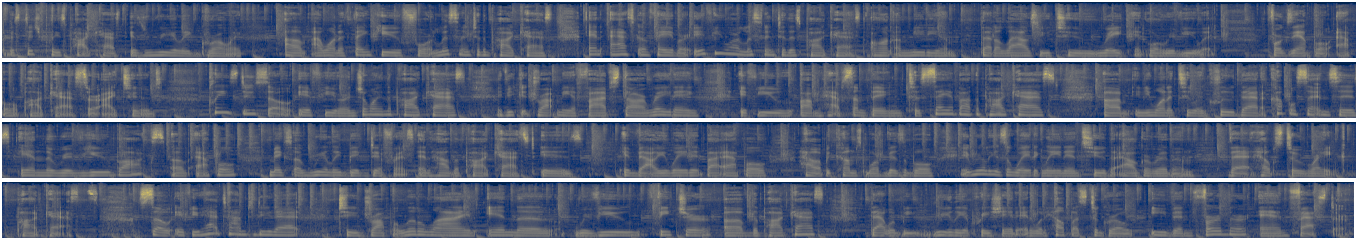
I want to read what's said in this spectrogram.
The Stitch Please podcast is really growing. Um, I want to thank you for listening to the podcast and ask a favor. If you are listening to this podcast on a medium that allows you to rate it or review it, for example, Apple Podcasts or iTunes, please do so. If you're enjoying the podcast, if you could drop me a five star rating, if you um, have something to say about the podcast um, and you wanted to include that, a couple sentences in the review box of Apple makes a really big difference in how the podcast is evaluated by Apple, how it becomes more visible. It really is a way to lean into the algorithm that helps to rank podcasts. So if you had time to do that, to drop a little line in the review feature of the podcast, that would be really appreciated and it would help us to grow even further and faster.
